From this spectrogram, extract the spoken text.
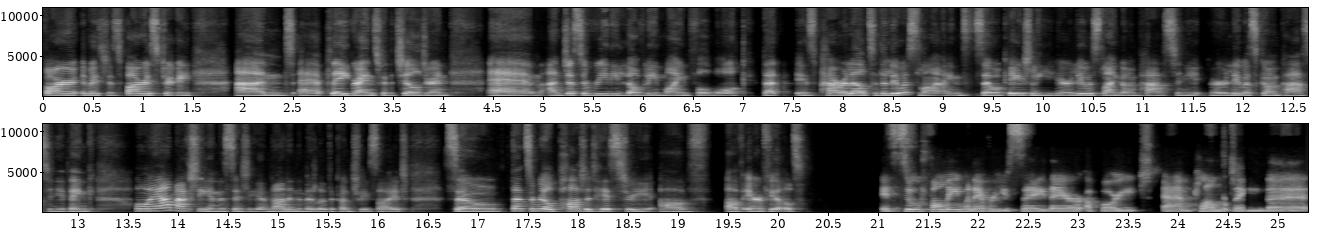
far, which is forestry and uh, playgrounds for the children, um, and just a really lovely mindful walk that is parallel to the Luas line. So occasionally you hear a Luas line going past, and you or Luas going past, and you think, "Oh, I am actually in the city. I'm not in the middle of the countryside." So that's a real potted history of of Airfield it's so funny whenever you say there about um, planting the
